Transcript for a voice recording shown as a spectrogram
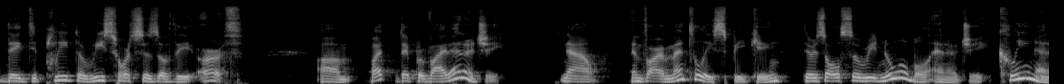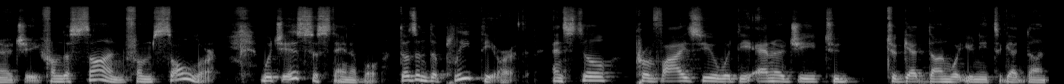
They deplete the resources of the earth, um, but they provide energy. Now, environmentally speaking, there's also renewable energy, clean energy from the sun, from solar, which is sustainable, doesn't deplete the earth, and still provides you with the energy to to get done what you need to get done.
